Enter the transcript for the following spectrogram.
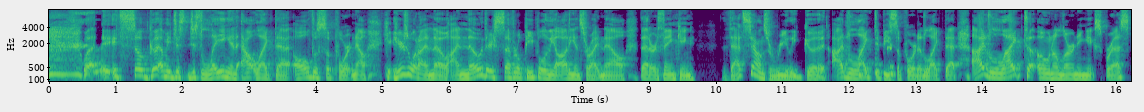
well, it's so good. I mean, just just laying it out like that, all the support. Now, here's what I know. I know there's several people in the audience right now that are thinking, that sounds really good. I'd like to be supported like that. I'd like to own a Learning Express.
